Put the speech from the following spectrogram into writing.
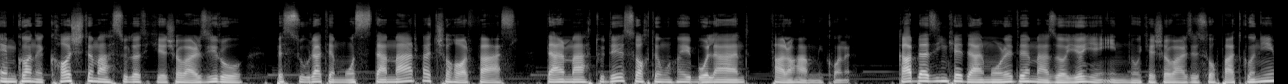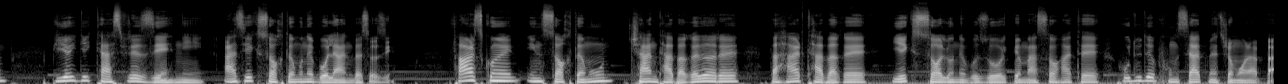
امکان کاشت محصولات کشاورزی رو به صورت مستمر و چهار فصل در محدوده ساختمانهای بلند فراهم می‌کنه. قبل از اینکه در مورد مزایای این نوع کشاورزی صحبت کنیم، بیایید یک تصویر ذهنی از یک ساختمون بلند بسازیم. فرض کنید این ساختمون چند طبقه داره و هر طبقه یک سالن بزرگ به مساحت حدود 500 متر مربع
